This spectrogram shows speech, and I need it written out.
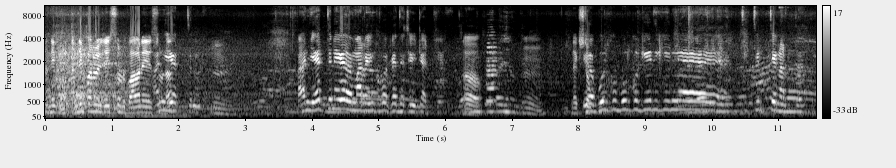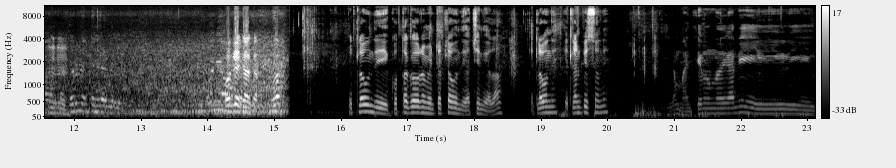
అన్ని అన్ని పనులు చేస్తుండు బాగానే చేస్తున్నాడు. పని చేస్తేనే కదా మరి ఇంకో పెద్ద సీట్ వచ్చేది నెక్స్ట్ ఇక బుల్కు బుల్కు తిప్పితే నడుస్తుంది. ఓకే కాక. ఎట్లా ఉంది? కొత్త గవర్నమెంట్ ఎట్లా ఉంది? వచ్చింది కదా? ఎట్లా ఉంది? ఎట్లా అనిపిస్తుంది? ఇంకా మంచిగానే ఉన్నది కానీ ఈ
